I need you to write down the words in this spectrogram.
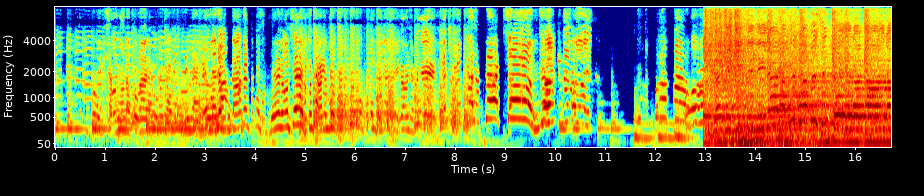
Thank you. जग जीत लिया रंग जब से तेरा डारा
